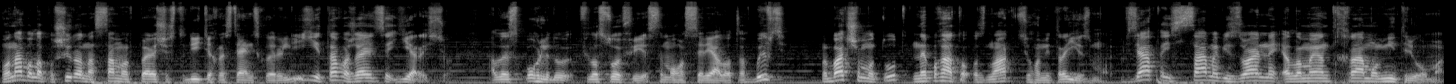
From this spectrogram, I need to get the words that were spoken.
Вона була поширена саме в перші століття християнської релігії та вважається єресю. Але з погляду філософії самого серіалу та вбивць. Ми бачимо тут небагато ознак цього мітраїзму. Взятий саме візуальний елемент храму Мітріума,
